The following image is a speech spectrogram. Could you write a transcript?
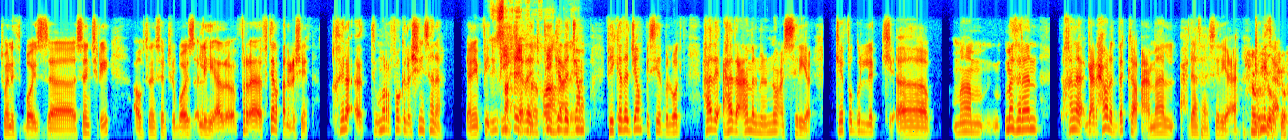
20 Boys Century أو 20 Century Boys اللي هي فر- فتية القرن العشرين. خلال مر فوق ال 20 سنة. يعني في في كذا في كذا. jump في كذا jump يصير بالوقت. هذا هذا عمل من النوع السريع. كيف أقول لك آه ما مثلا خلنا قاعد أحاول أتذكر أعمال أحداثها سريعة. شوف شوف كمثال. شوف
